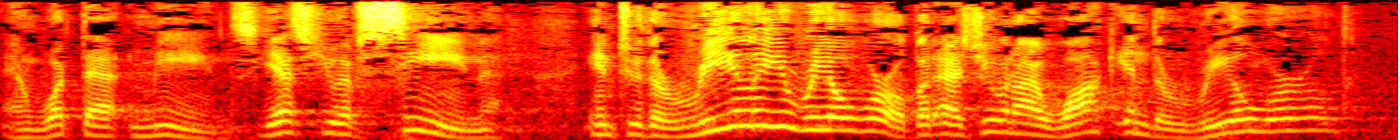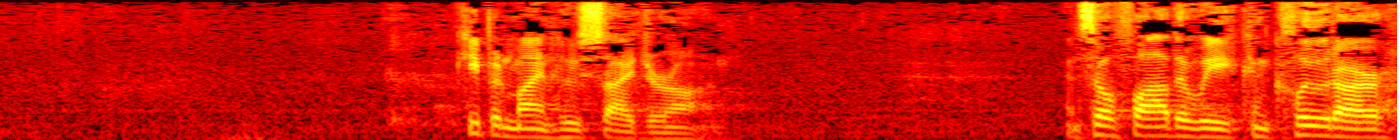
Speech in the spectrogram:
And what that means. Yes, you have seen into the really real world, but as you and I walk in the real world, keep in mind whose side you're on. And so, Father, we conclude our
